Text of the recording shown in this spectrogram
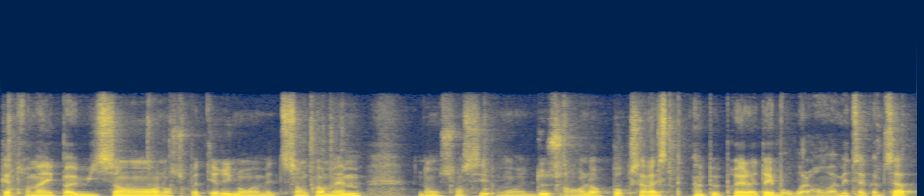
80 et pas 800, alors c'est pas terrible, on va mettre 100 quand même, non 100 c'est 200 alors pour que ça reste à peu près à la taille, bon voilà on va mettre ça comme ça,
